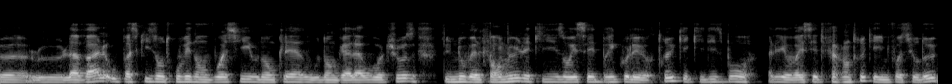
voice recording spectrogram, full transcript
euh, le Laval ou parce qu'ils ont trouvé dans Voici ou dans Claire ou dans Gala ou autre chose une nouvelle formule et qu'ils ont essayé de bricoler leur truc et qu'ils disent bon allez on va essayer de faire un truc et une fois sur deux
